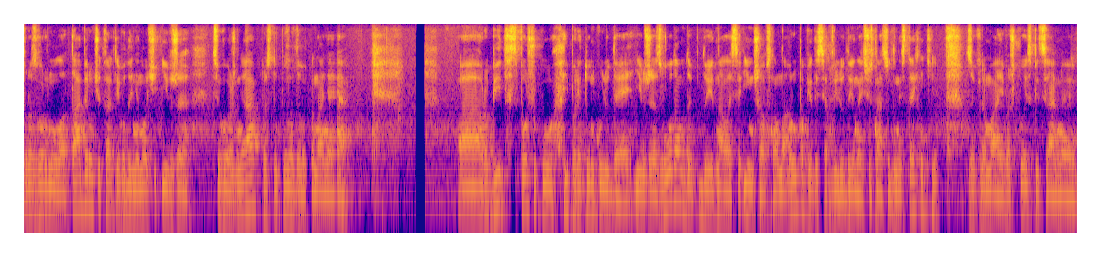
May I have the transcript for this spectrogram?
розгорнула табір у 4 годині ночі і вже цього ж дня приступила до виконання робіт з пошуку і порятунку людей. І вже згодом до- доєдналася інша основна група 52 людини, 16 одиниць техніки, зокрема і важкої спеціальної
